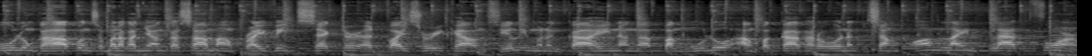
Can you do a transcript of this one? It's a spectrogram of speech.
pulong kahapon sa Malacanang kasama ang Private Sector Advisory Council, imunangkahin ng uh, Pangulo ang pagkakaroon ng isang online platform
